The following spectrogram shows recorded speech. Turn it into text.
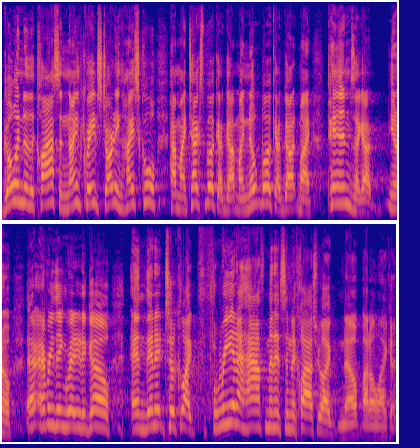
Go into the class in ninth grade, starting high school, have my textbook. I've got my notebook. I've got my pens. I got, you know, everything ready to go. And then it took like three and a half minutes in the class. You're like, nope, I don't like it.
